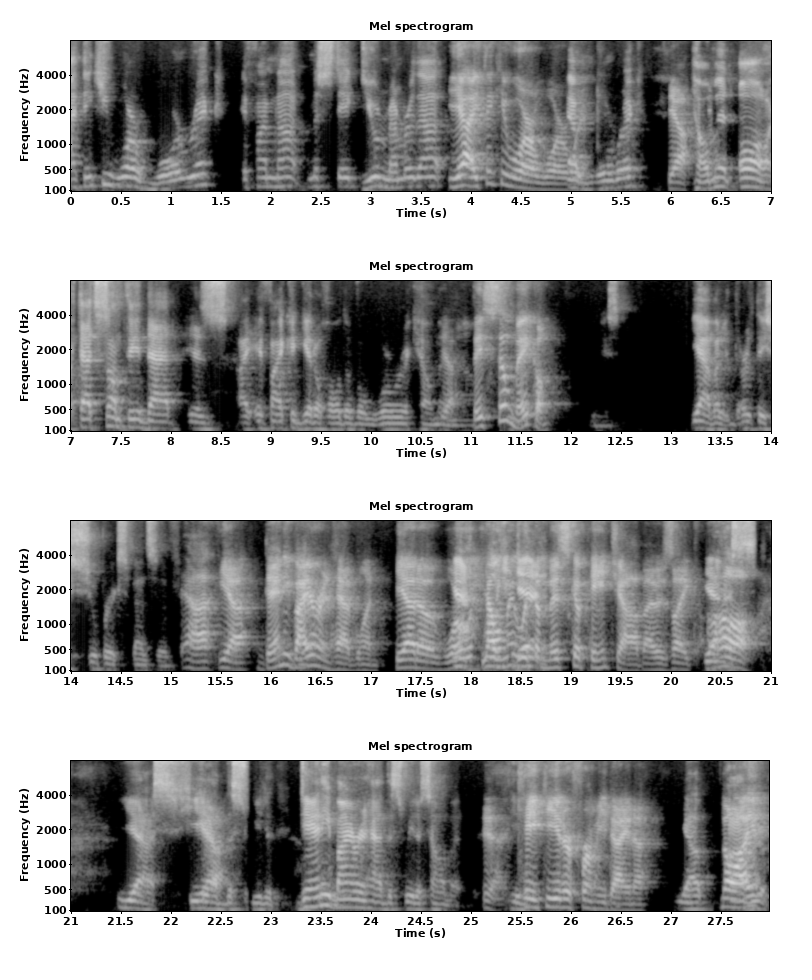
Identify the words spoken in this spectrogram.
I think he wore Warwick, if I'm not mistaken. Do you remember that? yeah. I think he wore a Warwick. That Warwick Yeah, helmet. Oh, that's something that is. I, if I could get a hold of a Warwick helmet, yeah. now. They still make them. Yeah, but aren't they super expensive? Yeah, yeah. Danny Byron had one. He had a Warwick he helmet with the did. Miska paint job. I was like, Yes. oh, Yes, he Yeah. had the sweetest. Danny Byron had the sweetest helmet. yeah. He- Cake eater from Edina. Yep. No, Um, I,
